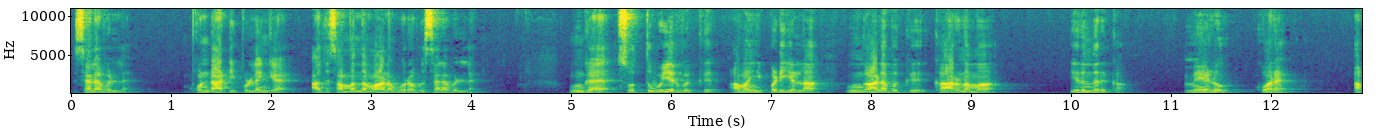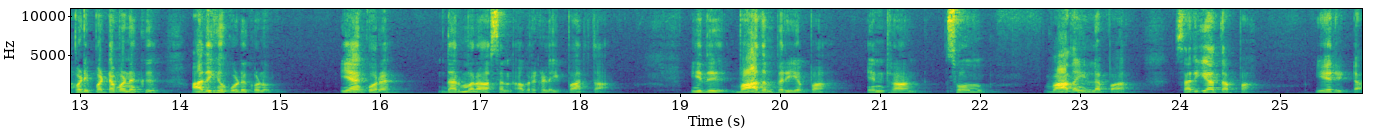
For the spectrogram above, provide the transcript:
செலவில்லை. பொண்டாட்டி பிள்ளைங்க அது சம்பந்தமான உறவு செலவில்லை. உங்கள் சொத்து உயர்வுக்கு அவன் இப்படியெல்லாம் உங்கள் அளவுக்கு காரணமாக இருந்திருக்கான். மேலும் குறை. அப்படிப்பட்டவனுக்கு அதிகம் கொடுக்கணும். ஏன் குறை? தர்மராசன் அவர்களை பார்த்தார் இது வாதம் பெரியப்பா என்றான் சோமு. வாதம் இல்லப்பா சரியா தப்பா ஏறிட்டா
